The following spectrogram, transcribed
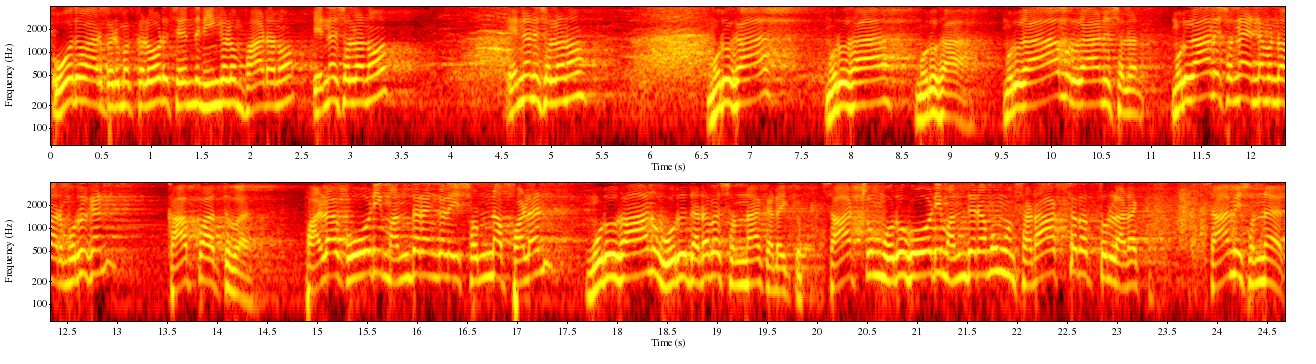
ஓதுவார் பெருமக்களோடு சேர்ந்து நீங்களும் பாடணும். என்ன சொல்லணும்? என்னன்னு சொல்லணும்? முருகா முருகா முருகா. முருகா முருகான்னு சொல்லணும். முருகான்னு சொன்னா என்ன பண்ணுவார்? முருகன் காப்பாற்றுவார் பல கோடி மந்திரங்களை சொன்ன பலன் முருகான்னு ஒரு தடவை சொன்னா கிடைக்கும். சாற்றும் ஒரு கோடி மந்திரமும் உன் சடாட்சரத்துள் அடக்கும் சாமி சொன்னார்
